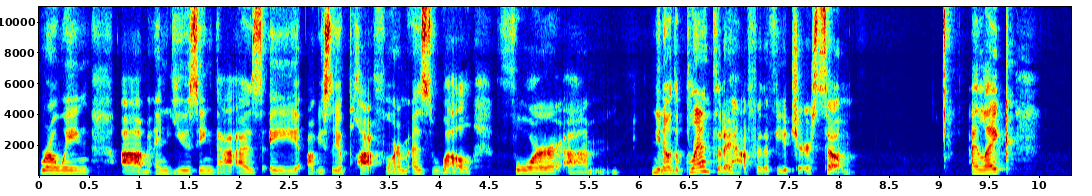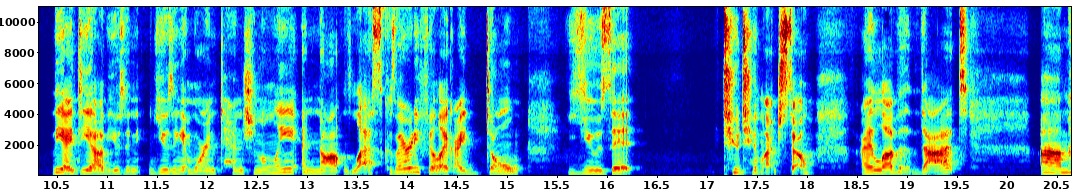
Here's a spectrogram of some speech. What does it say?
growing um, and using that as a obviously a platform as well for um, you know the plans that I have for the future. So I like the idea of using using it more intentionally and not less because I already feel like I don't use it too too much. So I love that. Um,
